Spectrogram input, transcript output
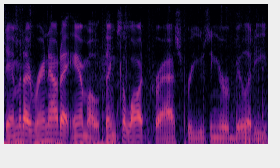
damn it, I ran out of ammo. Thanks a lot, Crash, for using your ability.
